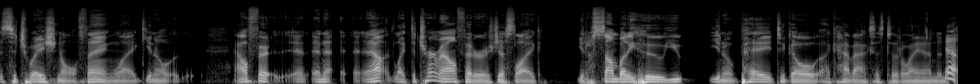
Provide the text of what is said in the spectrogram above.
situational thing. Like, you know, outfit and, and, and out, like the term outfitter is just like you know somebody who you you know pay to go like have access to their land and Yeah,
